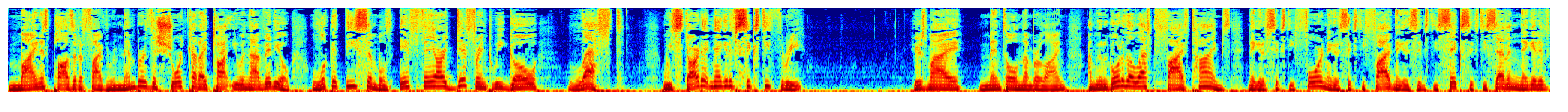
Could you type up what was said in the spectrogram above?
minus positive 5? Remember the shortcut I taught you in that video. Look at these symbols. If they are different, we go left. We start at negative 63 Here's my mental number line. I'm going to go to the left five times. Negative 64, negative 65, negative 66, 67, negative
